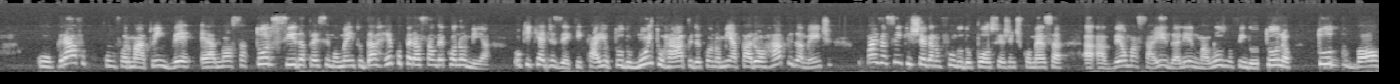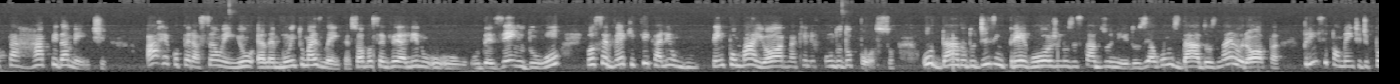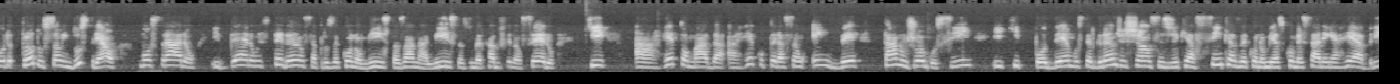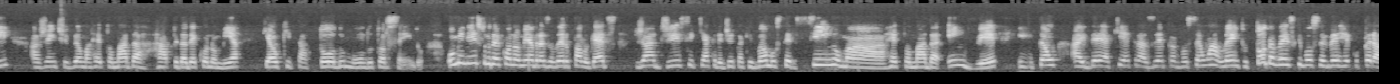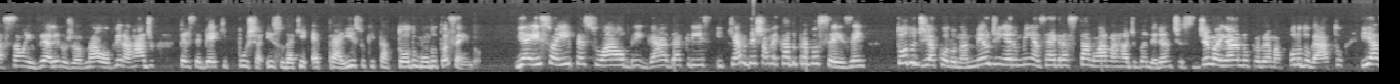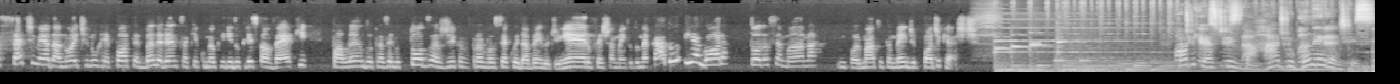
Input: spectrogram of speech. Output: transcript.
O gráfico com formato em V é a nossa torcida para esse momento da recuperação da economia. O que quer dizer que caiu tudo muito rápido, a economia parou rapidamente, mas assim que chega no fundo do poço e a gente começa a, a ver uma saída ali, uma luz no fim do túnel, tudo volta rapidamente. A recuperação em U ela é muito mais lenta. É só você ver ali no o, o, desenho do U, você vê que fica ali um tempo maior naquele fundo do poço. O dado do desemprego hoje nos Estados Unidos e alguns dados na Europa, principalmente de produção industrial, mostraram e deram esperança para os economistas, analistas do mercado financeiro que a retomada, a recuperação em V está no jogo sim e que podemos ter grandes chances de que assim que as economias começarem a reabrir, a gente vê uma retomada rápida da economia que é o que está todo mundo torcendo. O ministro da Economia brasileiro, Paulo Guedes, já disse que acredita que vamos ter sim uma retomada em V. Então, a ideia aqui é trazer para você um alento. Toda vez que você vê recuperação em V ali no jornal, ouvir na rádio, perceber que, puxa, isso daqui é para isso que está todo mundo torcendo. E é isso aí, pessoal. Obrigada, Cris. E quero deixar um recado para vocês, hein? Todo dia a coluna Meu Dinheiro, Minhas Regras está no ar na Rádio Bandeirantes, de manhã no programa Pulo do Gato e às sete e meia da noite no Repórter Bandeirantes, aqui com meu querido Cris Panvec, falando, trazendo todas as dicas para você cuidar bem do dinheiro, fechamento do mercado e agora, toda semana, em formato também de podcast. Podcasts da Rádio Bandeirantes.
